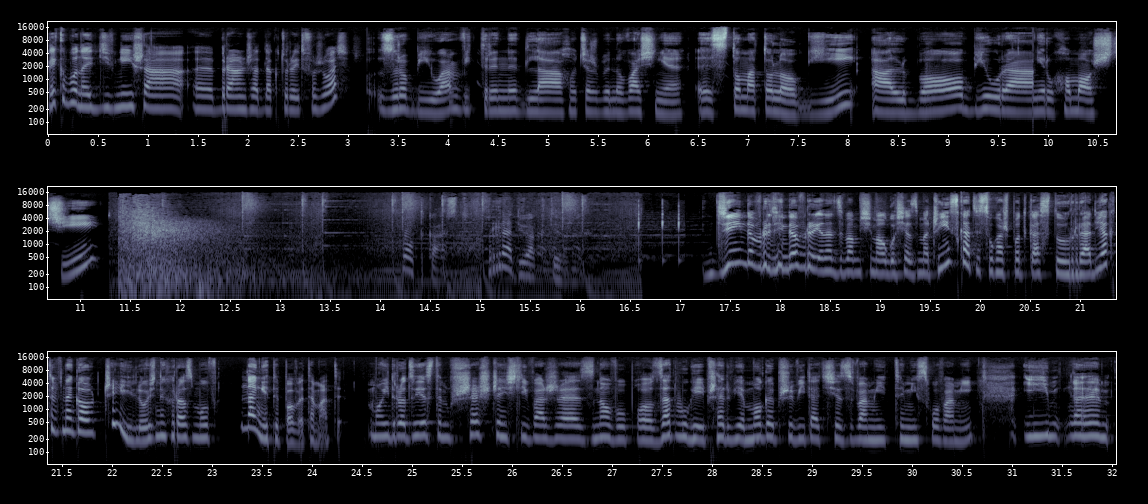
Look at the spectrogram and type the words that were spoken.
Jaka była najdziwniejsza e, branża, dla której tworzyłaś? Zrobiłam witryny dla chociażby, no właśnie, e, stomatologii albo biura nieruchomości. Podcast radioaktywny. Dzień dobry, dzień dobry. Ja nazywam się Małgosia Zmaczyńska. Ty słuchasz podcastu radioaktywnego, czyli luźnych rozmów na nietypowe tematy. Moi drodzy, jestem przeszczęśliwa, że znowu po za długiej przerwie mogę przywitać się z Wami tymi słowami. I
